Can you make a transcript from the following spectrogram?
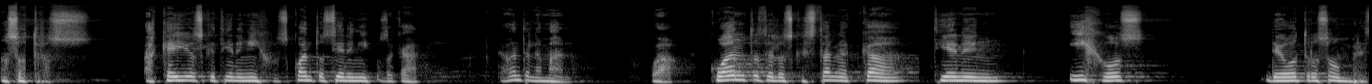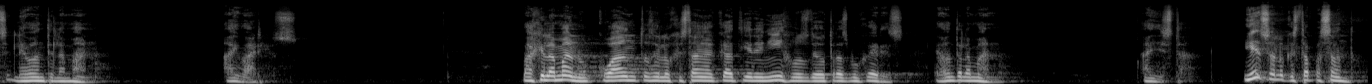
nosotros. Aquellos que tienen hijos. ¿Cuántos tienen hijos acá? Levanten la mano. Wow. ¿Cuántos de los que están acá tienen hijos de otros hombres? Levante la mano. Hay varios. Baje la mano. ¿Cuántos de los que están acá tienen hijos de otras mujeres? Levante la mano. Ahí está. Y eso es lo que está pasando.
